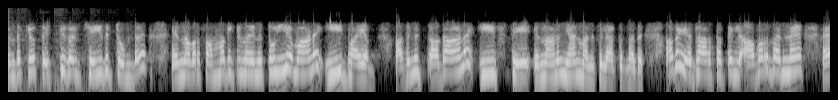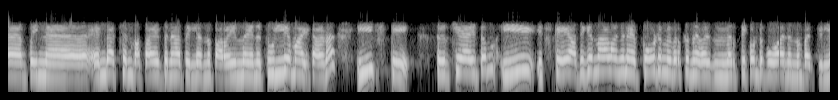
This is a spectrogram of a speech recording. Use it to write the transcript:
എന്തൊക്കെയോ തെറ്റുകൾ ചെയ്തിട്ടുണ്ട് എന്നവർ സമ്മതിക്കുന്നതിന് തുല്യമാണ് ഈ ഭയം. അതിന് അതാണ് ഈ സ്റ്റേ എന്നാണ് ഞാൻ മനസ്സിലാക്കുന്നത്. അത് യഥാർത്ഥത്തിൽ അവർ തന്നെ പിന്നെ എന്റെ അച്ഛൻ പത്തായത്തിനകത്തില്ലെന്ന് പറയുന്നതിന് തുല്യമായിട്ടാണ് ഈ സ്റ്റേ. തീർച്ചയായിട്ടും ഈ സ്റ്റേ അധിക നാൾ അങ്ങനെ എപ്പോഴും ഇവർക്ക് നിർത്തിക്കൊണ്ടു പോകാനൊന്നും പറ്റില്ല.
